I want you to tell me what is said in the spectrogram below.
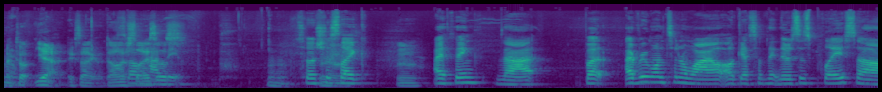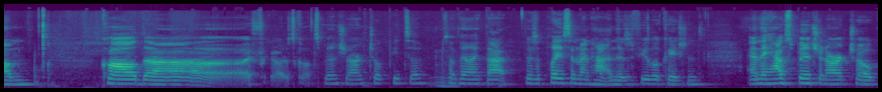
I to- yeah, exactly. Dollar So I'm slices. happy. So it's just Mm. like Mm. I think that, but every once in a while I'll get something. There's this place um called uh I forgot what it's called spinach and artichoke pizza Mm-hmm. something like that. There's a place in Manhattan. There's a few locations. And they have spinach and artichoke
